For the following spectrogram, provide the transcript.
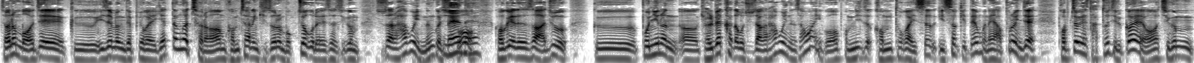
저는 뭐 어제 그 이재명 대표가 얘기했던 것처럼 검찰은 기소를 목적으로 해서 지금 수사를 하고 있는 것이고 네네. 네. 거기에 대해서 아주 그 본인은 어 결백하다고 주장을 하고 있는 상황이고 법리적 검토가 있었, 있었기 때문에 앞으로 이제 법정에서 다퉈질 거예요. 지금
